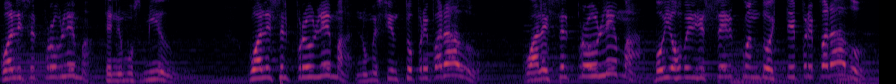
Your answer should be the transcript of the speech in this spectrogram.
¿Cuál es el problema? Tenemos miedo. ¿Cuál es el problema? No me siento preparado. ¿Cuál es el problema? Voy a obedecer cuando esté preparado.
